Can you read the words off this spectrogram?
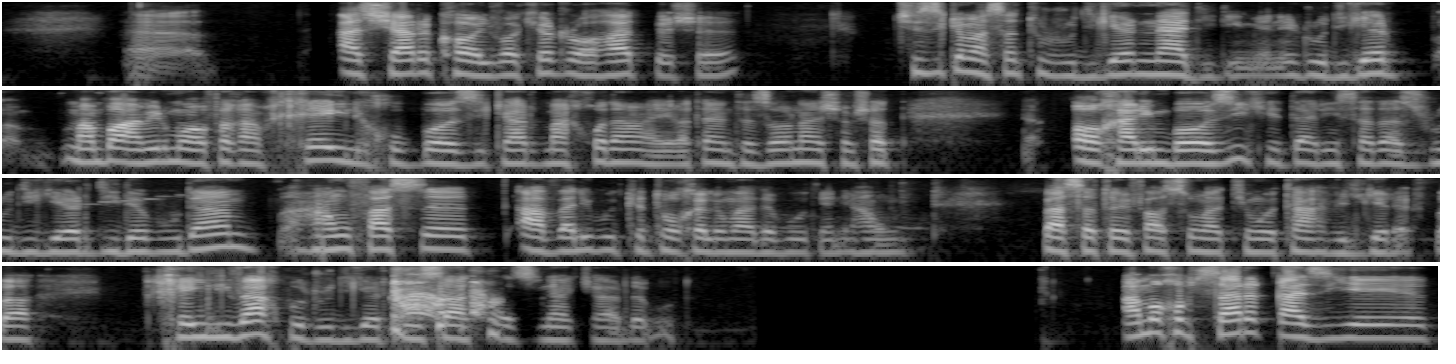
از شر کایل واکر راحت بشه. چیزی که مثلا تو رودیگر ندیدیم. یعنی رودیگر من با امیر موافقم خیلی خوب بازی کرد. من خودم حقیقتا انتظار نداشتم. شاید آخرین بازی که در این صد از رودیگر دیده بودم همون فصل اولی بود که توخل اومده بود. یعنی همون وسط های فصل اومد تیم تحویل گرفت و خیلی وقت بود رودیگر تو سطح بازی نکرده بود. اما خب سر قضیه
